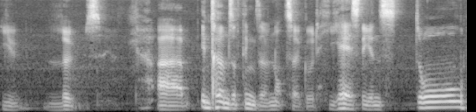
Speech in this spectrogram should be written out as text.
You lose uh, in terms of things that are not so good, yes, the install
